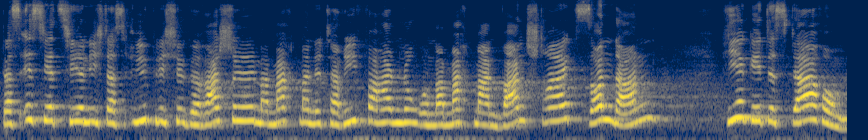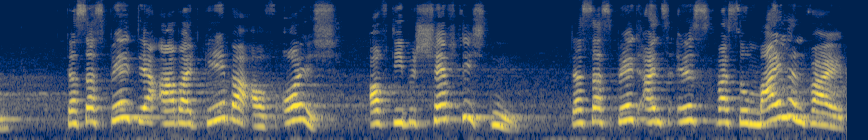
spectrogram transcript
Das ist jetzt hier nicht das übliche Geraschel, man macht mal eine Tarifverhandlung und man macht mal einen Warnstreik, sondern hier geht es darum, dass das Bild der Arbeitgeber auf euch, auf die Beschäftigten, dass das Bild eins ist, was so meilenweit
